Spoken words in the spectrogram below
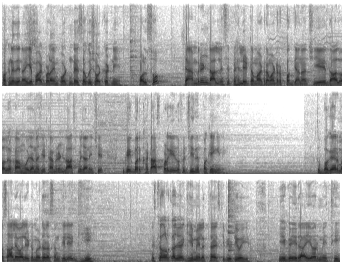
पकने देना। ये पार्ट बड़ा इंपॉर्टेंट है, ऐसा कोई शॉर्टकट नहीं है। ऑल्सो टैमरिन डालने से पहले टमाटर टमाटर पक जाना चाहिए, दाल वाल का काम हो जाना चाहिए, टैमरिन लास्ट में जानी चाहिए, क्योंकि एक बार खटास पड़ गई तो फिर चीज़ें पकेंगी नहीं। तो बगैर मसाले वाली टोमेटो रसम के लिए घी। इसका तड़का जो है घी में लगता है, इसकी ब्यूटी वही है। ये गई राई और मेथी।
